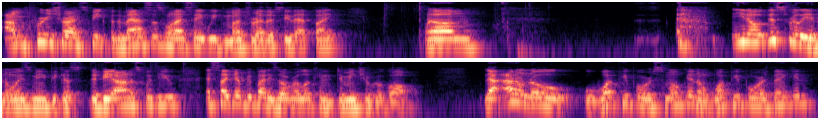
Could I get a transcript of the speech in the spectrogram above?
I'm pretty sure I speak for the masses when I say we'd much rather see that fight. Um, you know, this really annoys me because, to be honest with you, it's like everybody's overlooking Dimitri Bivol. Now, I don't know what people were smoking or what people were thinking.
